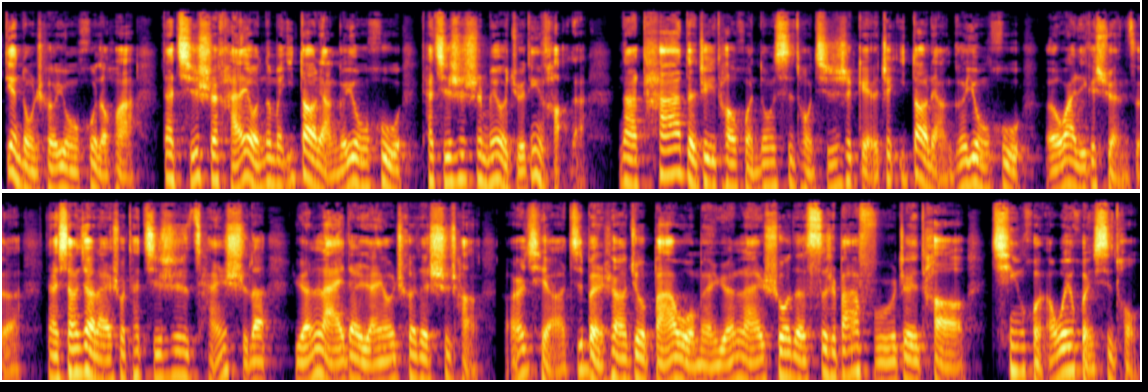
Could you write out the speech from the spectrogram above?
电动车用户的话，那其实还有那么一到两个用户，他其实是没有决定好的。那它的这一套混动系统其实是给了这一到两个用户额外的一个选择。那相较来说，它其实是蚕食了原来的燃油车的市场，而且啊，基本上就把我们原来说的四十八伏这一套轻混啊微混系统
